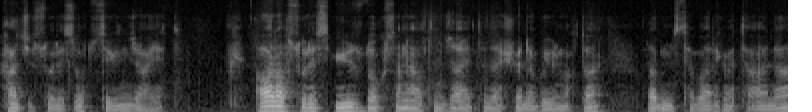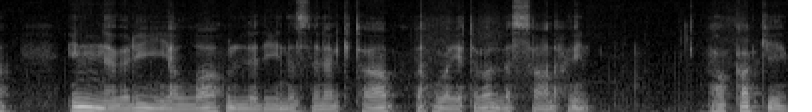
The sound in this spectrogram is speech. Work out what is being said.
Hac suresi 38. ayet. Araf suresi 196. ayette de şöyle buyurmakta. Rabbimiz Tebarek ve Teala İnne veliyyallahu nezzelel kitab ve huve yetevelles salihin. Muhakkak ki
